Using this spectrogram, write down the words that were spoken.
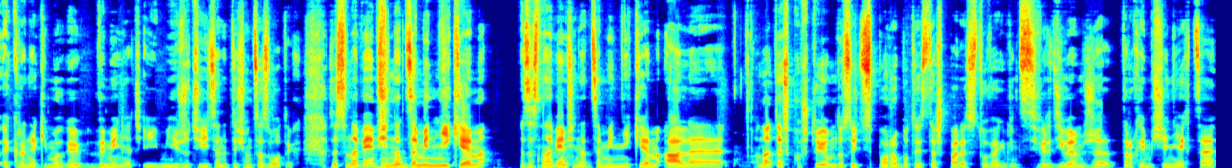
e, ekran, jaki mogę wymieniać i mi rzucili cenę 1000 zł. Zastanawiałem się No nad zamiennikiem, zastanawiałem się nad zamiennikiem, ale one też kosztują dosyć sporo, bo to jest też parę stówek, więc stwierdziłem, że trochę mi się nie chce.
